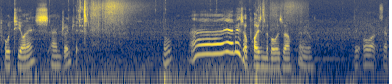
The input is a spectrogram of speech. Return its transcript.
potiones and drink it. Oh, uh, yeah, may as well poison the bow as well. There we go. The orcs have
